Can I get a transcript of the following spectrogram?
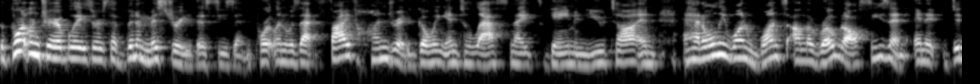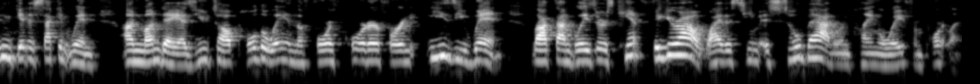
The Portland Trailblazers have been a mystery this season. Portland was at 500 going into last night's game in Utah and had only won once on the road all season. And it didn't get a second win on Monday as Utah pulled away in the fourth quarter for an easy win. Locked on Blazers can't figure out why this team is so bad when playing away from Portland.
